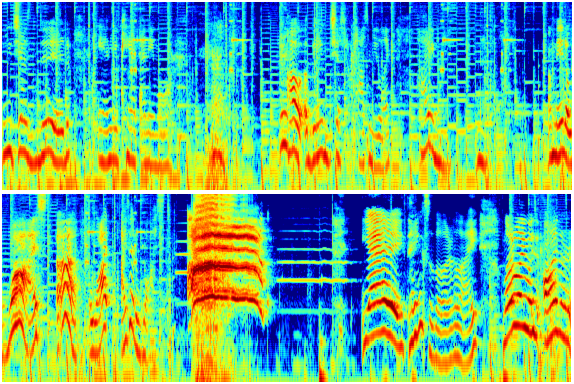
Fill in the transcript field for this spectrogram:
you just did, and you can't anymore. Oh, a bee just passed me like, hi. I made a wasp. Ah, a what? I said a wasp. Ah! Yay! Thanks, Lorelai. Lorelai was on her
